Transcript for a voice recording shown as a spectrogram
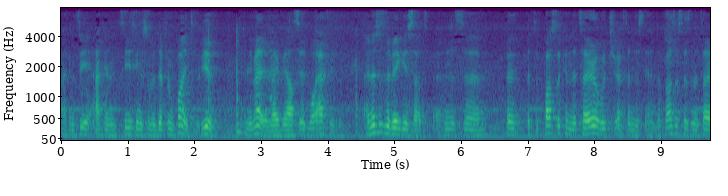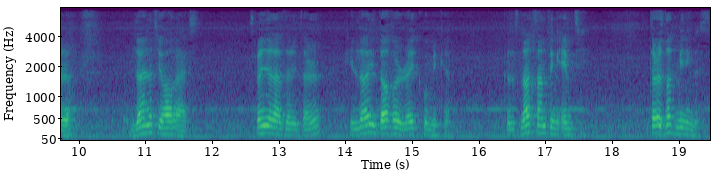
I can see I can see things from a different point of view. And maybe, maybe I'll see it more accurately. And this is the big yisod. And it's a, it's a pasuk in the Torah which you have to understand. The pasuk says in the Torah, learn it your whole lives. Lives learning Torah. Kiloi davar reiku. Because it's not something empty. The Torah is not meaningless.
